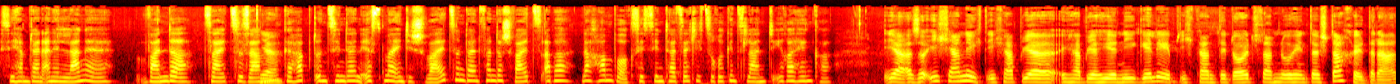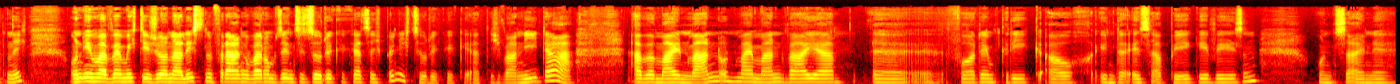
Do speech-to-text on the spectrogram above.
Sie haben dann eine lange Wanderzeit zusammen Ja. gehabt und sind dann erstmal in die Schweiz und dann von der Schweiz aber nach Hamburg. Sie sind tatsächlich zurück ins Land Ihrer Henker. Ja, also ich ja nicht. Ich habe ja, habe ja hier nie gelebt. Ich kannte Deutschland nur hinter Stacheldraht, nicht? Und immer, wenn mich die Journalisten fragen, warum sind Sie zurückgekehrt, sag ich, bin nicht zurückgekehrt. Ich war nie da. Aber mein Mann und mein Mann war ja äh, vor dem Krieg auch in der SAP gewesen und seine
